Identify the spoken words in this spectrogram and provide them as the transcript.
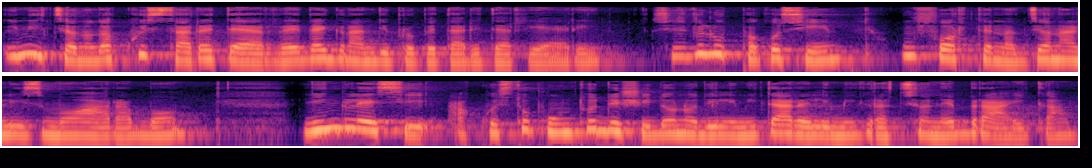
iniziano ad acquistare terre dai grandi proprietari terrieri. Si sviluppa così un forte nazionalismo arabo. Gli inglesi a questo punto decidono di limitare l'immigrazione ebraica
